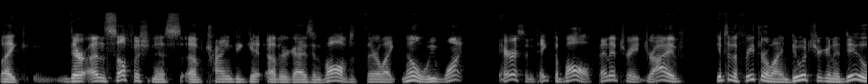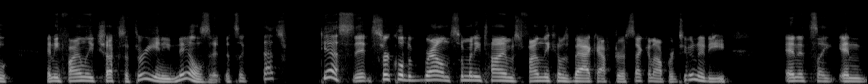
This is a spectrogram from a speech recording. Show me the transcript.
Like their unselfishness of trying to get other guys involved. They're like, no, we want Harrison take the ball, penetrate, drive, get to the free throw line, do what you're going to do. And he finally chucks a three and he nails it. It's like, that's yes, it circled around so many times, finally comes back after a second opportunity. And it's like, and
